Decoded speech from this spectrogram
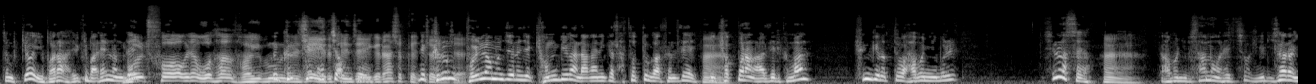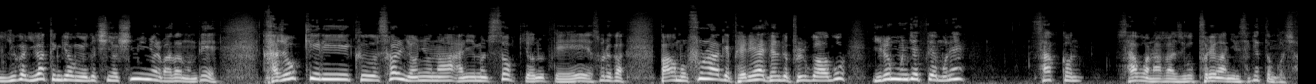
좀 껴 입어라 이렇게 말했는데 뭘 추워 그냥 옷 하나 더 입으면 되지. 이렇게 이제 네. 얘기를 하셨겠죠. 근데 그런 이제. 보일러 문제는 이제 경비가 나가니까 다퉜던 것 같은데 네. 이 격분한 아들이 그만 흉기로 또 아버님을 찔렀어요. 예. 아버님 사망을 했죠. 이, 이 사람 이거 이 같은 경우에도 징역 16년을 받았는데 가족끼리 그 설 연휴나 아니면 추석 연휴 때 서로가 마음을 훈훈하게 배려해야 되는데 불구하고 이런 문제 때문에 사건 사고 나가지고 불행한 일이 생겼던 거죠.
